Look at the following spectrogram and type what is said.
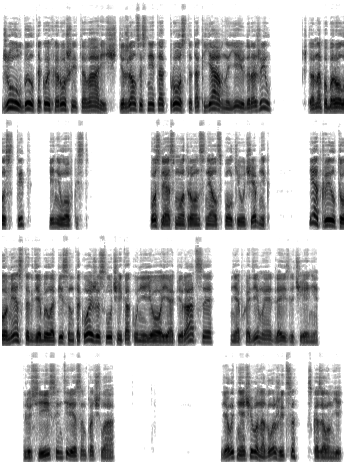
Джул был такой хороший товарищ, держался с ней так просто, так явно ею дорожил, что она поборола стыд и неловкость. После осмотра он снял с полки учебник и открыл то место, где был описан такой же случай, как у нее, и операция, необходимая для излечения. Люси с интересом прочла. «Делать нечего, надо ложиться», — сказал он ей.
